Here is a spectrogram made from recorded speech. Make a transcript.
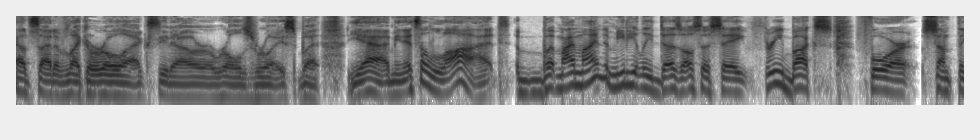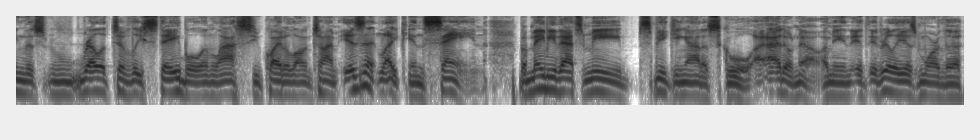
outside of like a Rolex, you know, or a Rolls Royce. But yeah, I mean, it's a lot. But my mind immediately does also say three bucks for something that's relatively stable and lasts you quite a long time isn't like insane. But maybe that's me speaking out of school. I, I don't know. I mean, it, it really is more the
